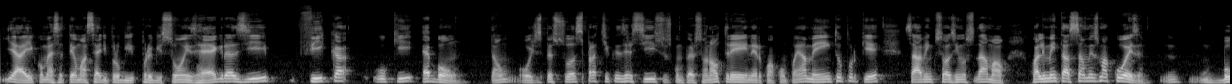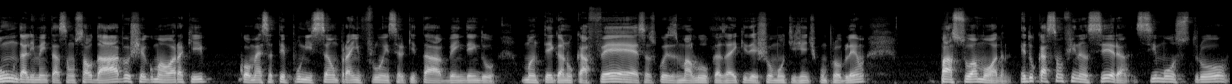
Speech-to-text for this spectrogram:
e aí começa a ter uma série de proibições, regras e fica o que é bom. Então, hoje as pessoas praticam exercícios com personal trainer, com acompanhamento, porque sabem que sozinho se dá mal. Com alimentação, mesma coisa. Um boom da alimentação saudável, chega uma hora que começa a ter punição para influencer que está vendendo manteiga no café, essas coisas malucas aí que deixou um monte de gente com problema. passou a moda. Educação financeira se mostrou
